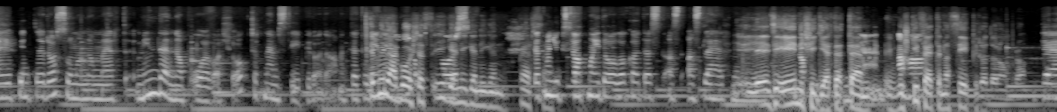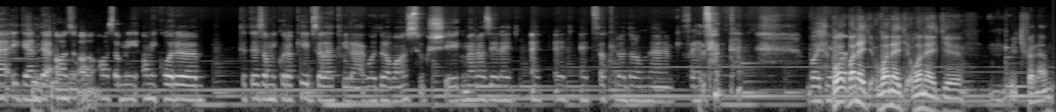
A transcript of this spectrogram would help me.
Egyébként rosszul mondom, mert minden nap olvasok, csak nem szép irodalmat. Tehát, hogy világos, ezt, igen, igen, igen, persze. Tehát mondjuk szakmai dolgokat, azt, azt, azt lehet Én is így értettem, most kifejezetten a szép irodalomra. De igen, szép de az, az ami, amikor tehát ez amikor a képzeletvilágodra van szükség, mert azért egy, egy, egy, egy szakirodalomnál nem kifejezetten. Vagy van, egy, van, egy, van egy ügyfelem,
